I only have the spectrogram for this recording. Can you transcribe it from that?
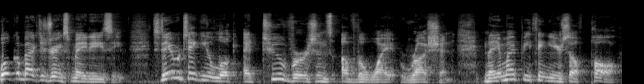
Welcome back to Drinks Made Easy. Today we're taking a look at two versions of the White Russian. Now you might be thinking to yourself, Paul,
